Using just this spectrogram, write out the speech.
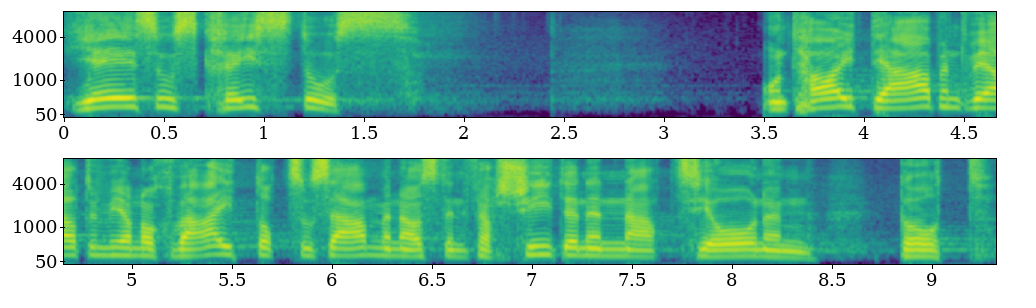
Jesus Christus. Und heute Abend werden wir noch weiter zusammen aus den verschiedenen Nationen Gott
